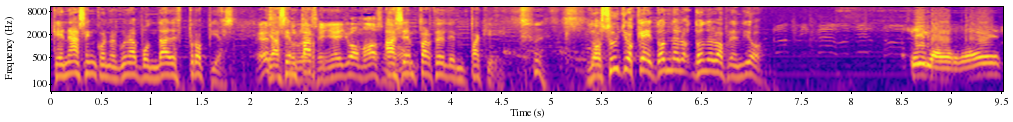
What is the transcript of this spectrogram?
que nacen con algunas bondades propias, que Eso se hacen lo parte, enseñé yo a Mazo, ¿no? hacen parte del empaque. ¿Lo suyo qué? ¿Dónde lo, dónde lo aprendió? Sí, la verdad es,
